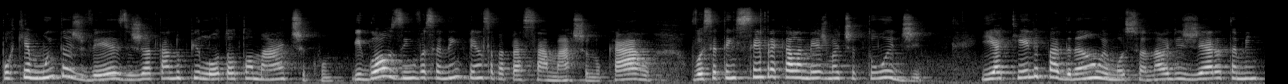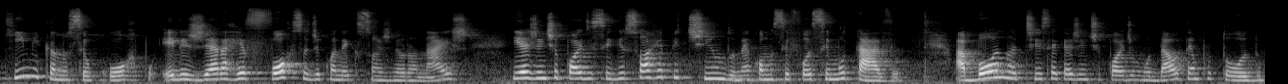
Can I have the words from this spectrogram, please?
Porque muitas vezes já está no piloto automático. Igualzinho você nem pensa para passar a marcha no carro, você tem sempre aquela mesma atitude. E aquele padrão emocional, ele gera também química no seu corpo, ele gera reforço de conexões neuronais e a gente pode seguir só repetindo, né, como se fosse imutável. A boa notícia é que a gente pode mudar o tempo todo,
